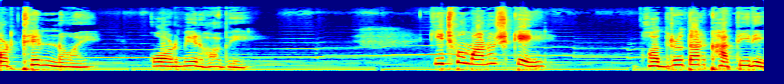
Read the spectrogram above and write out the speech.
অর্থের নয়, কর্মের হবে। কিছু মানুষকে ভদ্রতার খাতিরে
